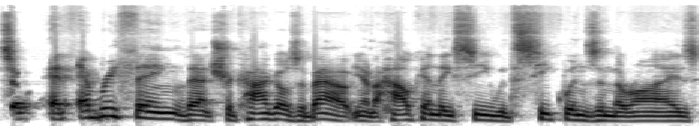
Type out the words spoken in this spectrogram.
So, at everything that Chicago's about, you know, how can they see with sequins in their eyes,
